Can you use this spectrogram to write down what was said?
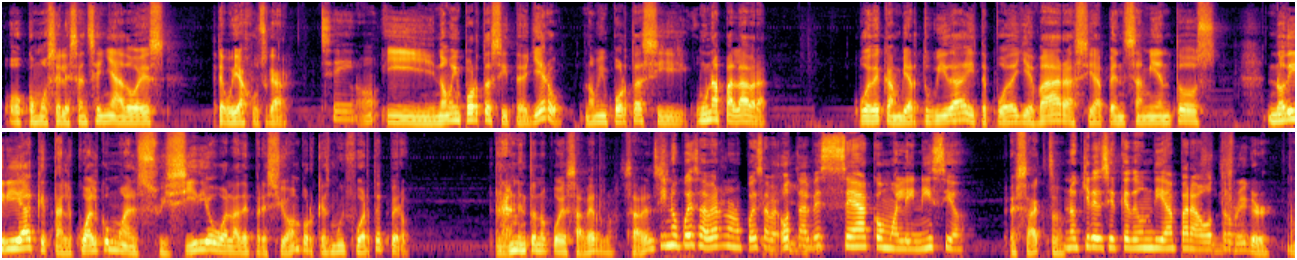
o como se les ha enseñado es te voy a juzgar. Sí. Y no me importa si te hiero, no me importa si una palabra puede cambiar tu vida y te puede llevar hacia pensamientos, no diría que tal cual como al suicidio o a la depresión, porque es muy fuerte, pero realmente no puedes saberlo, ¿sabes? Sí, no puedes saberlo, no puedes saber. O tal vez sea como el inicio. Exacto. No quiere decir que de un día para otro. trigger, ¿no?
